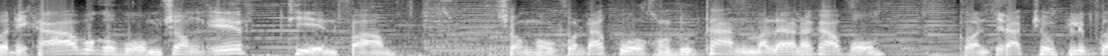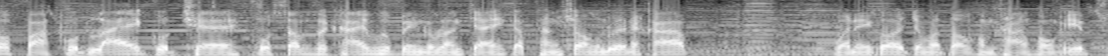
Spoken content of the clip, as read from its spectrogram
วัสดีครับพวกบผมช่อง FTN Farm ช่องของคนรักวัวของทุกท่านมาแล้วนะครับผม ก่อนจะรับชมคลิปก็ฝากกดไลค์ กดแชร์ กด Subscribe เพื่อเป็นกำลังใจให้กับทางช่องด้วยนะครับ วันนี้ก็จะมาตอบคำถามของ FC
